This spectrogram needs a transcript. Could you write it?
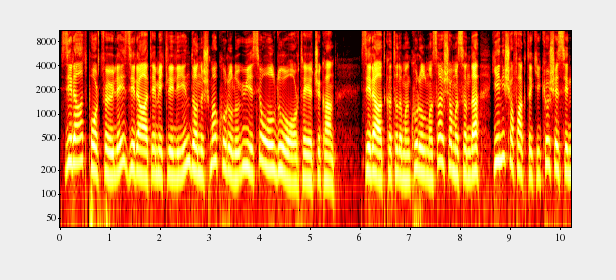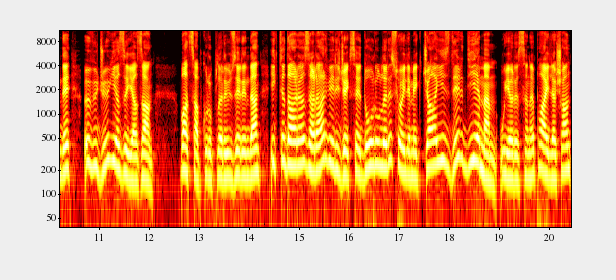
Ziraat Portföyle Ziraat Emekliliğin Danışma Kurulu üyesi olduğu ortaya çıkan, Ziraat katılımın kurulması aşamasında Yeni Şafak'taki köşesinde övücü yazı yazan, WhatsApp grupları üzerinden iktidara zarar verecekse doğruları söylemek caizdir diyemem uyarısını paylaşan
